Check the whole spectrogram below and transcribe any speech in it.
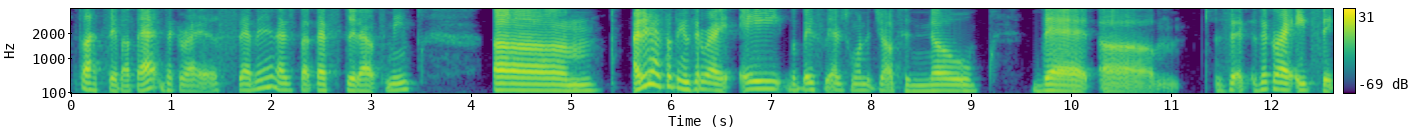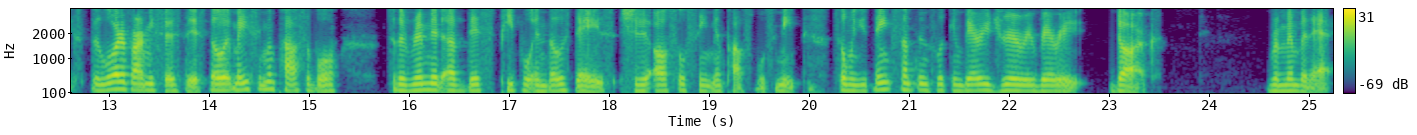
That's all I have to say about that. Zechariah seven. I just thought that stood out to me. Um, I did have something in Zechariah eight, but basically, I just wanted y'all to know that um, Ze- Zechariah eight six. The Lord of Armies says this: though it may seem impossible to the remnant of this people in those days, should it also seem impossible to me. So when you think something's looking very dreary, very dark, remember that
